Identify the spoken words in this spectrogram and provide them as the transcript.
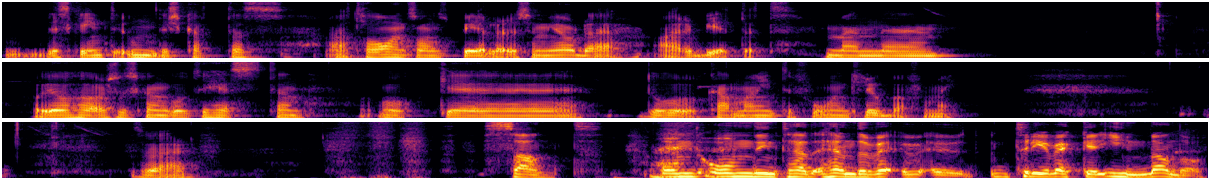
det ska inte underskattas att ha en sån spelare som gör det arbetet. Men eh, vad jag hör så ska han gå till hästen och eh, då kan man inte få en klubba från mig. Så är det. Sant. Om, om det inte hände ve- eh, tre veckor innan då,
